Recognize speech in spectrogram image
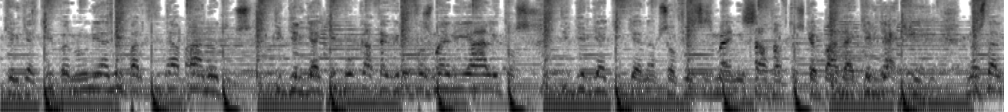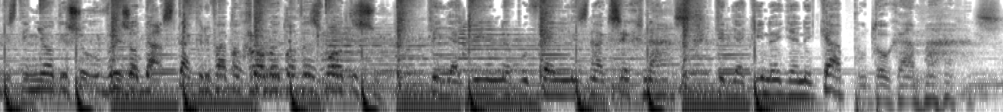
Κυριακή περνούν οι ανύπαρκτοι τα πάνω τους. Την Κυριακή που κάθε γρίφος μένει άλυτος. Την Κυριακή και να ψοφήσεις μένει σαν αυτούς και πάντα Κυριακή. Νοσταλγείς τη νιώτη σου βρίζοντας τα κρυφά το χρόνο το δεσμό της σου. Κυριακή είναι που θέλεις να ξεχνάς. Κυριακή είναι γενικά που το γαμάς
